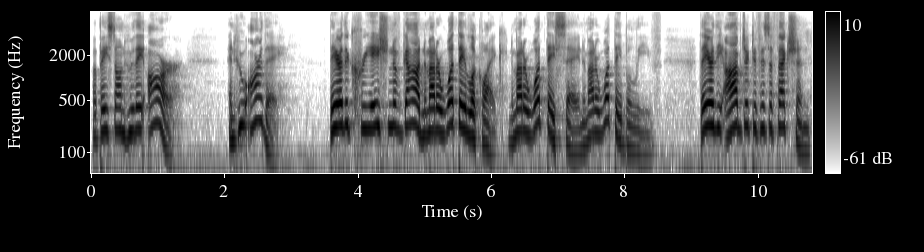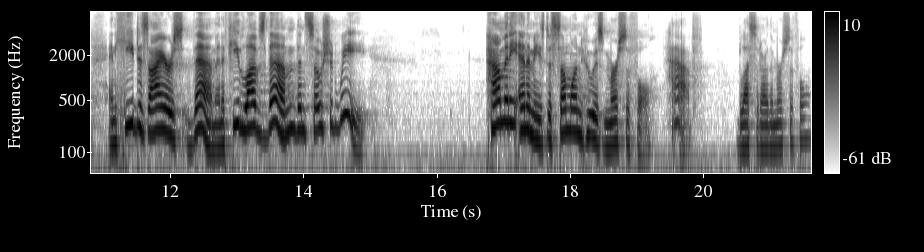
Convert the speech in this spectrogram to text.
but based on who they are. And who are they? They are the creation of God, no matter what they look like, no matter what they say, no matter what they believe. They are the object of his affection, and he desires them. And if he loves them, then so should we. How many enemies does someone who is merciful have? Blessed are the merciful.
